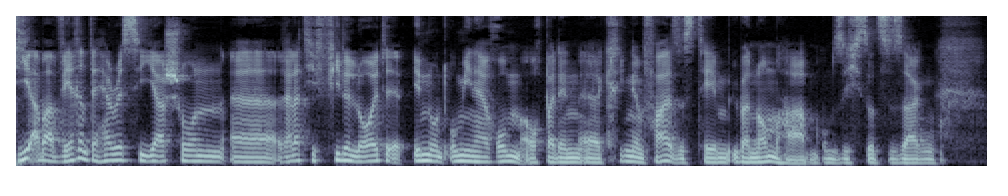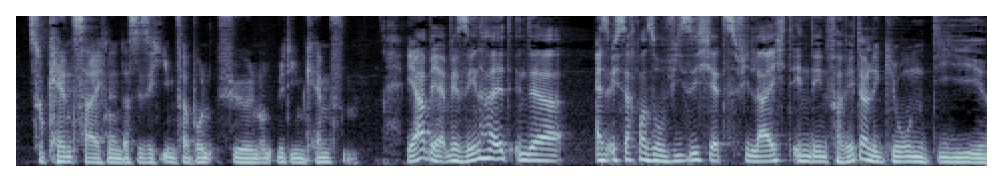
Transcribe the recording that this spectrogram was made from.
die aber während der Heresy ja schon äh, relativ viele Leute in und um ihn herum, auch bei den äh, Kriegen im Pfahlsystem, übernommen haben, um sich sozusagen zu kennzeichnen, dass sie sich ihm verbunden fühlen und mit ihm kämpfen. Ja, wir, wir sehen halt in der, also ich sag mal so, wie sich jetzt vielleicht in den Verräterlegionen die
